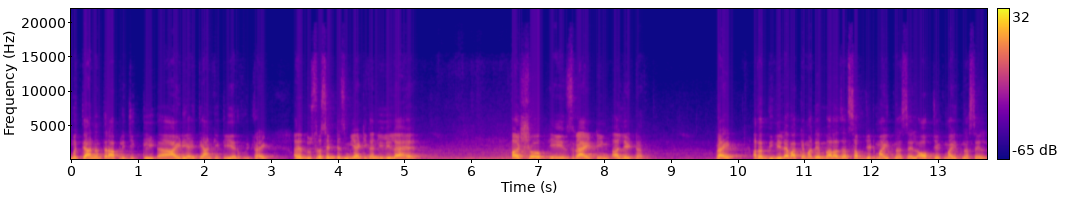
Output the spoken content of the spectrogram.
मग त्यानंतर आपली जी क्लि आयडिया आहे ती आणखी क्लिअर होईल. राईट आता दुसरं सेंटेन्स मी या ठिकाणी लिहिलेलं आहे. Ashok is writing a letter right आता दिलेल्या वाक्यामध्ये मला जर सब्जेक्ट माहीत नसेल ऑब्जेक्ट माहीत नसेल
